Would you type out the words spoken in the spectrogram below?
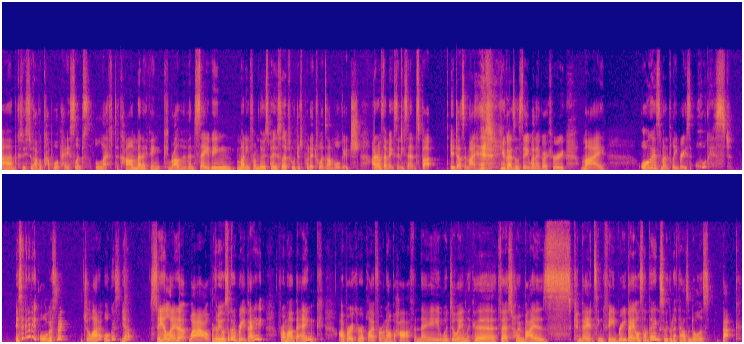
Um, because we still have a couple of pay slips left to come and I think rather than saving money from those pay slips we'll just put it towards our mortgage. I don't know if that makes any sense but it does in my head. you guys will see when I go through my August monthly reset. August? Is it going to be August? July? August? Yeah. See you later. Wow. And then we also got a rebate from our bank. Our broker applied for it on our behalf and they were doing like a first home buyers conveyancing fee rebate or something. So we got a thousand dollars back,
